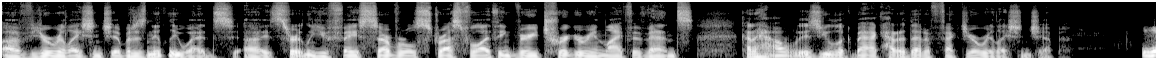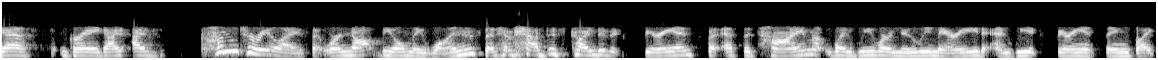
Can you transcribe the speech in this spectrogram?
of your relationship. But as newlyweds, uh, certainly you face several stressful, I think, very triggering life events. Kind of how, as you look back, how did that affect your relationship? Yes, Greg. I, I've come to realize that we're not the only ones that have had this kind of experience experience. But at the time when we were newly married and we experienced things like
